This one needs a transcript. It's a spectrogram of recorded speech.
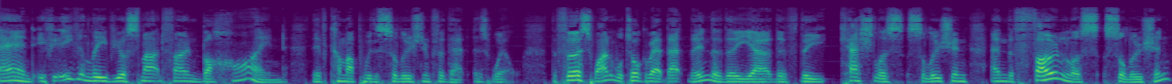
And if you even leave your smartphone behind, they've come up with a solution for that as well. The first one, we'll talk about that then, the the uh, the, the cashless solution and the phoneless solution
